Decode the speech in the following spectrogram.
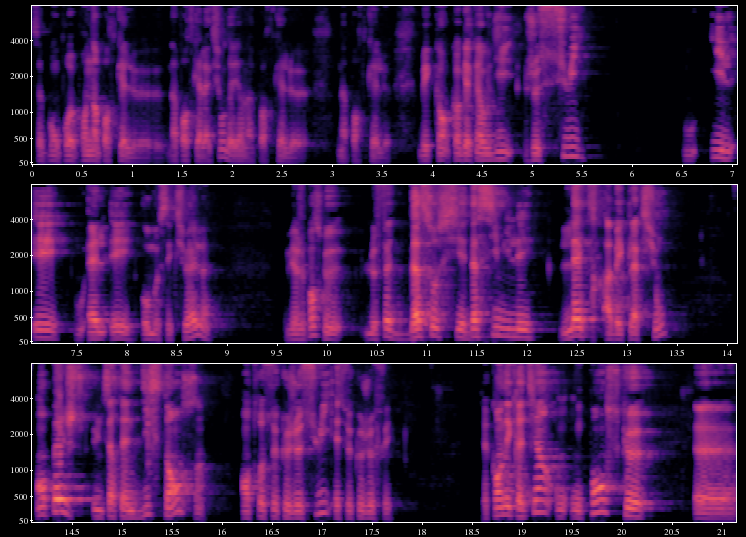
Ça, on pourrait prendre n'importe quelle, n'importe quelle action, d'ailleurs, n'importe quelle, n'importe quelle. Mais quand, quelqu'un vous dit je suis, ou il est, ou elle est homosexuel, eh je pense que le fait d'associer, d'assimiler l'être avec l'action empêche une certaine distance entre ce que je suis et ce que je fais. Quand on est chrétien, on pense que euh,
